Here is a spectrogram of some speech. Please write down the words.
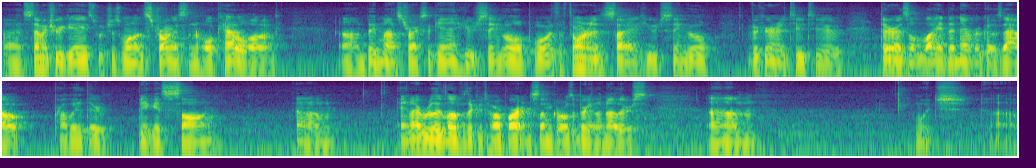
Uh, Cemetery Gates, which is one of the strongest in the whole catalog. Um, Big Mouth Strikes Again, huge single. Boy with a Thorn in His Side, huge single. Vicar in a Tutu. There is a Light That Never Goes Out, probably their biggest song. Um, and I really love the guitar part, and Some Girls Are Bigger Than Others, um, which um,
